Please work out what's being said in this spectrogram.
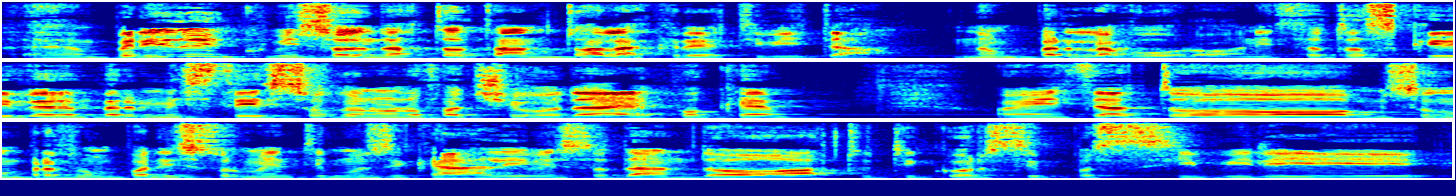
È un periodo in cui mi sono dato tanto alla creatività, non per lavoro. Ho iniziato a scrivere per me stesso che non lo facevo da epoche. Ho iniziato, mi sono comprato un po' di strumenti musicali, mi sto dando a tutti i corsi possibili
